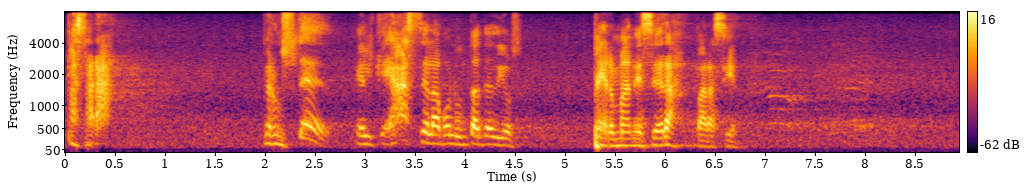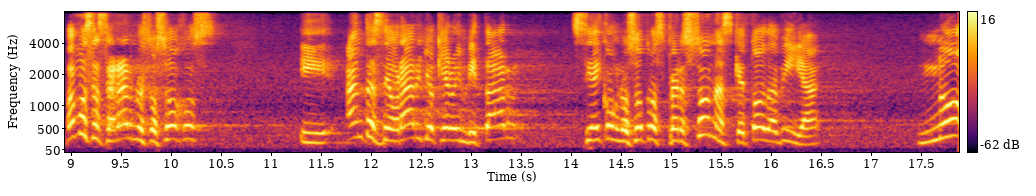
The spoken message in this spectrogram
pasará. Pero usted, el que hace la voluntad de Dios, permanecerá para siempre. Vamos a cerrar nuestros ojos y antes de orar yo quiero invitar, si hay con nosotros personas que todavía no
